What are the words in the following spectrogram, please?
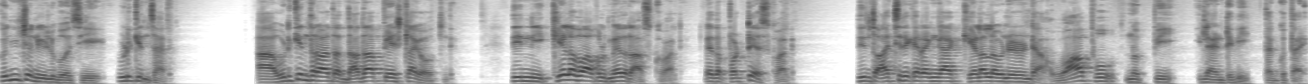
కొంచెం నీళ్ళు పోసి ఉడికించాలి. ఆ ఉడికిన తర్వాత దాదాపు పేస్ట్ లాగా అవుతుంది. దీన్ని కీళ్ళ వాపుల మీద రాసుకోవాలి. లేదా పట్టు వేసుకోవాలి. దీంతో ఆశ్చర్యకరంగా కీళ్ళలో ఉండేటువంటి వాపు నొప్పి ఇలాంటివి తగ్గుతాయి.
